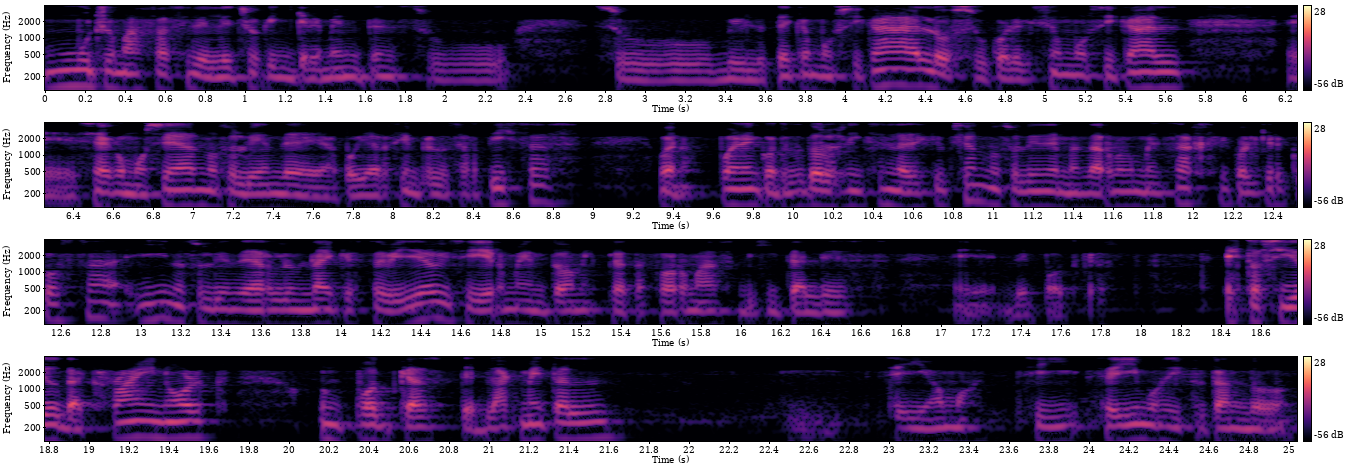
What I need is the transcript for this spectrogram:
mucho más fácil el hecho que incrementen su, su biblioteca musical o su colección musical sea como sea, no se olviden de apoyar siempre a los artistas. Bueno, pueden encontrar todos los links en la descripción. No se olviden de mandarme un mensaje, cualquier cosa. Y no se olviden de darle un like a este video y seguirme en todas mis plataformas digitales eh, de podcast. Esto ha sido The Crying Orc, un podcast de black metal. Y seguimos, disfrutando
